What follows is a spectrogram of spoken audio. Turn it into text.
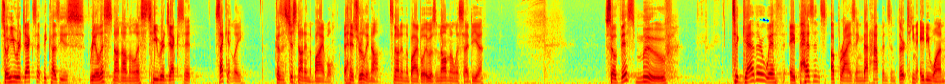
So he rejects it because he's realist, not nominalist. He rejects it, secondly, because it's just not in the Bible. And it's really not. It's not in the Bible. It was a nominalist idea. So this move, together with a peasants' uprising that happens in 1381,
